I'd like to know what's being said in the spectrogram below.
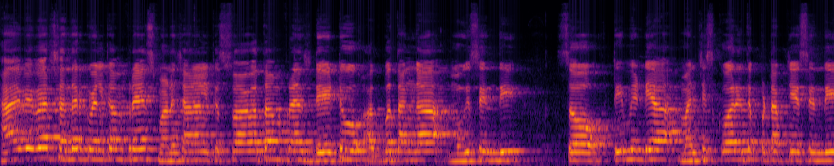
హాయ్ వివర్స్ అందరికి వెల్కమ్ ఫ్రెండ్స్ మన ఛానల్కి స్వాగతం. ఫ్రెండ్స్ డే టూ అద్భుతంగా ముగిసింది. సో టీమిండియా మంచి స్కోర్ అయితే పుటప్ చేసింది.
